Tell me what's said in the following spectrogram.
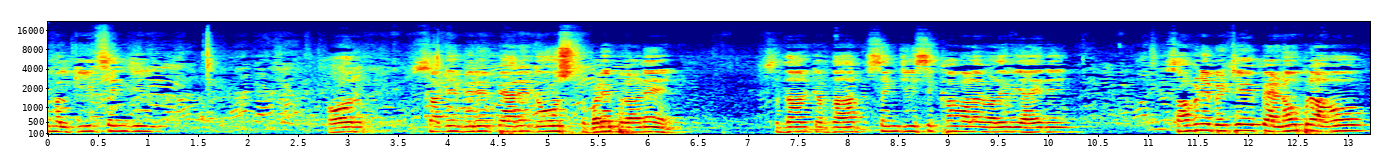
ਮਲਕੀਤ ਸਿੰਘ ਜੀ ਔਰ ਸਾਡੇ ਮੇਰੇ ਪਿਆਰੇ ਦੋਸਤ ਬੜੇ ਪੁਰਾਣੇ ਸਰਦਾਰ ਕਰਤਾਰ ਸਿੰਘ ਜੀ ਸਿੱਖਾਂ ਵਾਲਾ ਵਾਲੇ ਵੀ ਆਏ ਨੇ। ਸਾਹਮਣੇ ਬੈਠੇ ਭੈਣੋ, ਭਰਾਵੋ,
